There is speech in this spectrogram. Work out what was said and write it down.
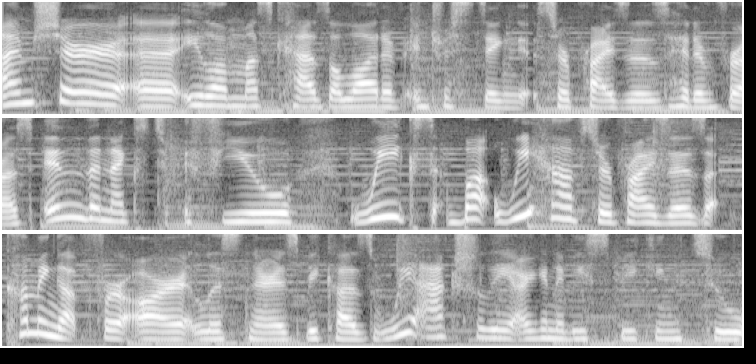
I'm sure uh, Elon Musk has a lot of interesting surprises hidden for us in the next few weeks. But we have surprises coming up for our listeners because we actually are going to be speaking to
